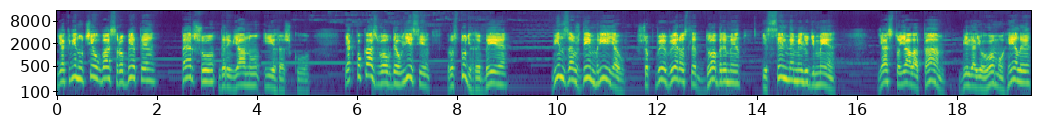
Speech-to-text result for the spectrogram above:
як він учив вас робити першу дерев'яну іграшку? Як показував, де в лісі ростуть гриби. Він завжди мріяв, щоб ви виросли добрими і сильними людьми. Я стояла там, біля його могили,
